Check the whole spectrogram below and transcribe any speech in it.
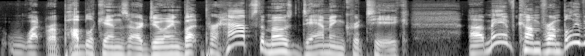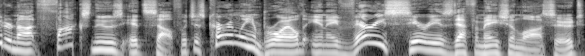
what Republicans are doing, but perhaps the most damning critique. Uh, may have come from, believe it or not, Fox News itself, which is currently embroiled in a very serious defamation lawsuit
